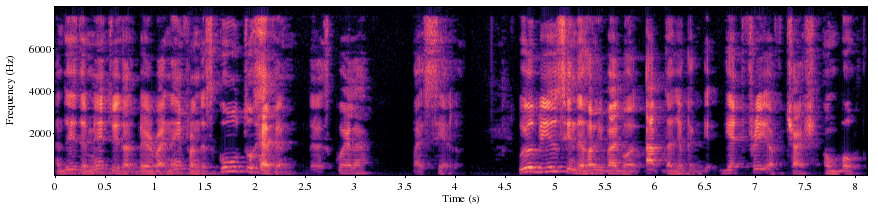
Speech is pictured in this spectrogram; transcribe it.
and this is the ministry that bears by name from the school to heaven, la escuela al cielo. We will be using the Holy Bible app that you can get free of charge on both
